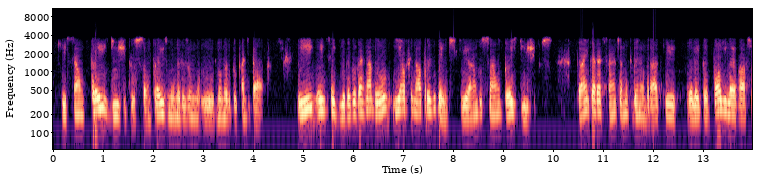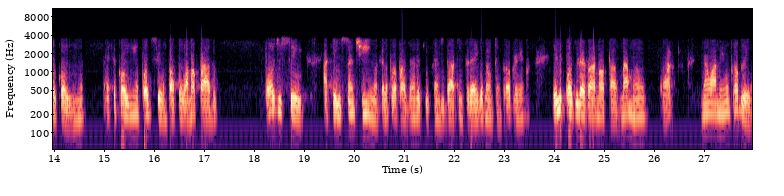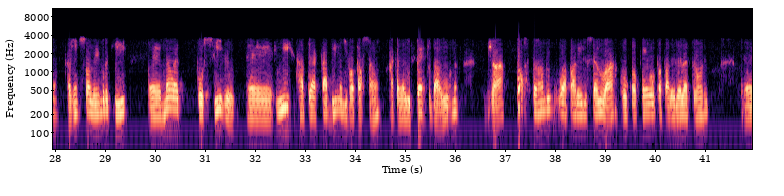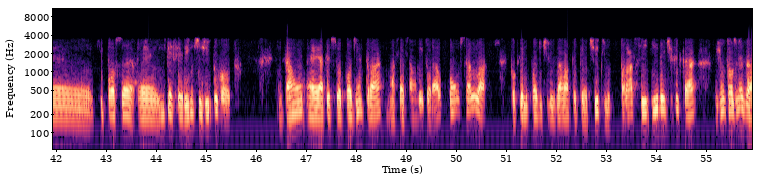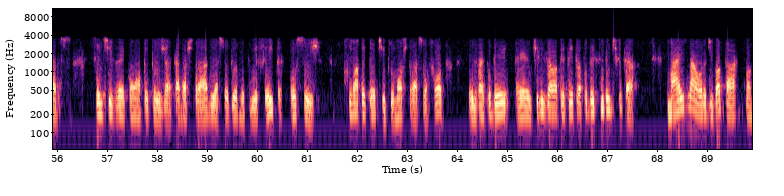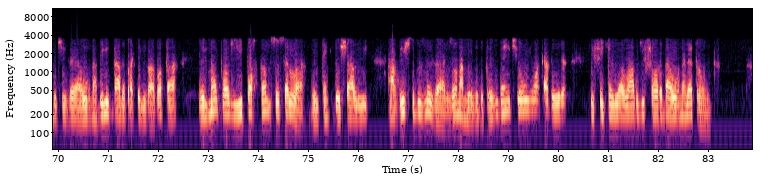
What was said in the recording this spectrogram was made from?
que são três dígitos, são três números o, o número do candidato. E em seguida governador e ao final presidente, que ambos são dois dígitos. Então é interessante, é muito bem lembrado que o eleitor pode levar a sua colinha, essa colinha pode ser um papel anotado, pode ser aquele santinho, aquela propaganda que o candidato entrega, não tem problema. Ele pode levar anotado na mão, tá? Não há nenhum problema. A gente só lembra que é, não é possível é, ir até a cabina de votação, aquela ali perto da urna, já portando o aparelho celular ou qualquer outro aparelho eletrônico é, que possa é, interferir no sigilo do voto. Então, é, a pessoa pode entrar na sessão eleitoral com o celular, porque ele pode utilizar o app título para se identificar junto aos mesados. Se ele estiver com o app já cadastrado e a sua biometria feita, ou seja, se no app título mostrar a sua foto, ele vai poder é, utilizar o app para poder se identificar. Mas na hora de votar, quando tiver a urna habilitada para que ele vá votar, ele não pode ir portando seu celular. Ele tem que deixar ali à vista dos mesários, ou na mesa do presidente, ou em uma cadeira que fique ali ao lado de fora da urna eletrônica.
